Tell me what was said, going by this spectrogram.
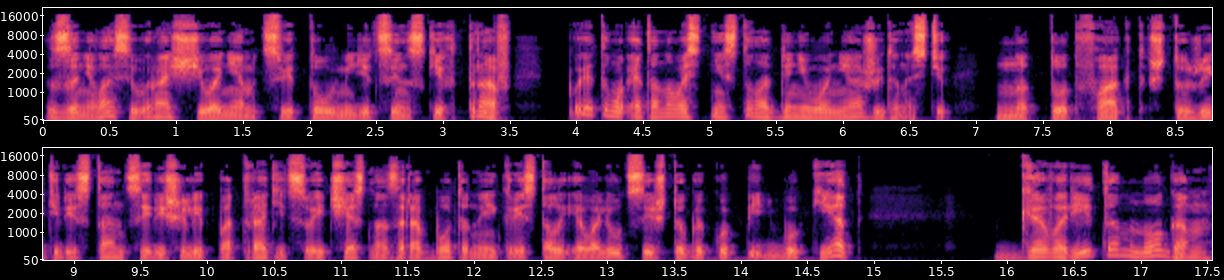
занялась выращиванием цветов медицинских трав, поэтому эта новость не стала для него неожиданностью. Но тот факт, что жители станции решили потратить свои честно заработанные кристаллы эволюции, чтобы купить букет, говорит о многом.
